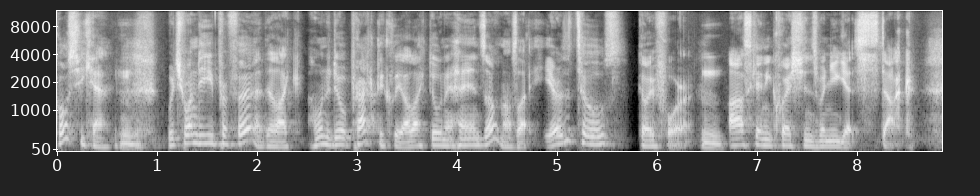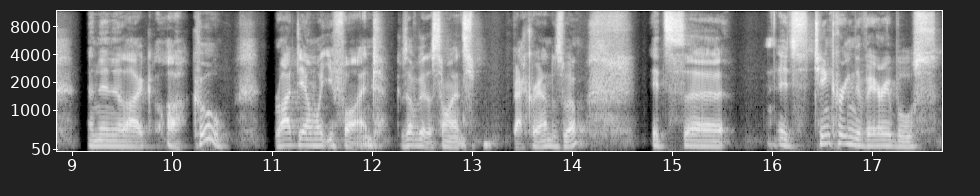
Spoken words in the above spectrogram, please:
Of course you can. Which one do you prefer? They're like, I want to do it practically. I like doing it hands on. I was like, here are the tools. Go for it. Ask any questions when you get stuck. And then they're like, oh, cool. Write down what you find because I've got a science background as well. It's uh, it's tinkering the variables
